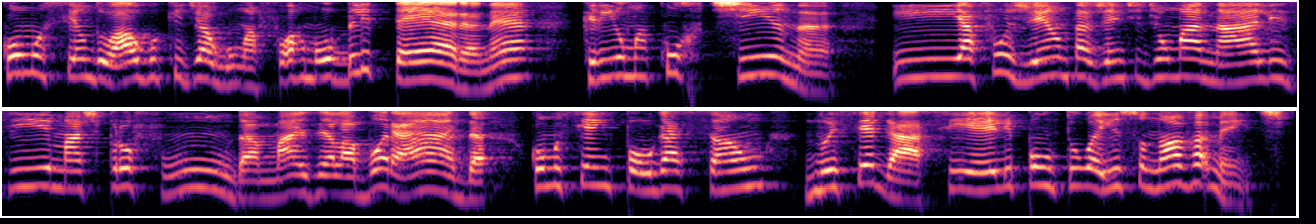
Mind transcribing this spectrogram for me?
como sendo algo que de alguma forma oblitera, né? Cria uma cortina e afugenta a gente de uma análise mais profunda, mais elaborada, como se a empolgação nos cegasse. E ele pontua isso novamente.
